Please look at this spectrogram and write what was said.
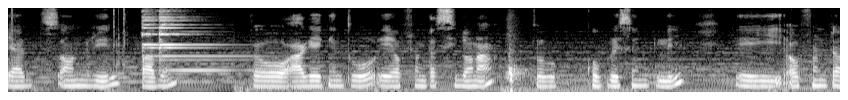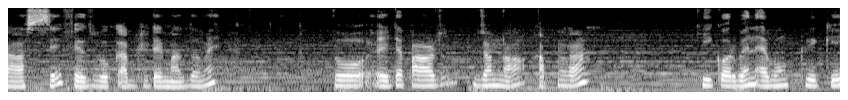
অ্যাডস অন রিল পাবেন? তো আগে কিন্তু এই অপশনটা ছিল না, তো খুব রিসেন্টলি এই অপশনটা আসছে ফেসবুক আপডেটের মাধ্যমে। তো এইটা পাওয়ার জন্য আপনারা কি করবেন এবং কি কি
